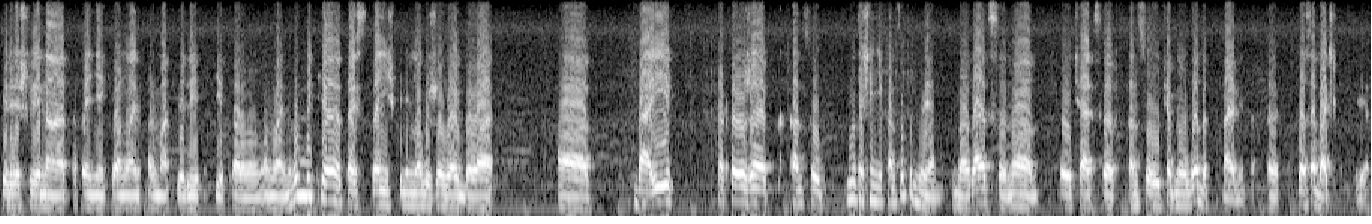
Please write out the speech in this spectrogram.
перешли на такой некий онлайн-формат, вели какие-то онлайн-рубрики, то есть страничка немного живой была. А, да, и как-то уже к концу, ну точнее не к концу наверное, продолжается, но получается в концу учебного года, правильно, так сказать, собачка, привет.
